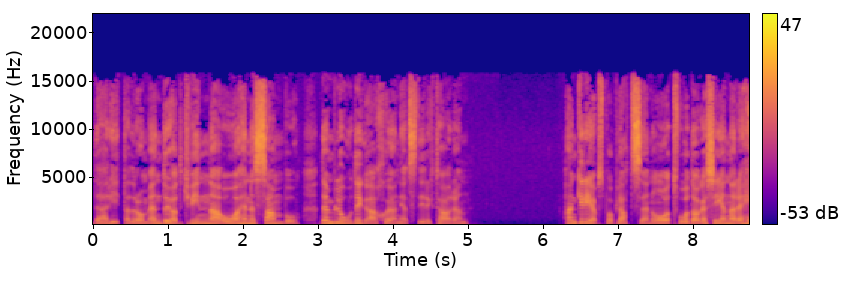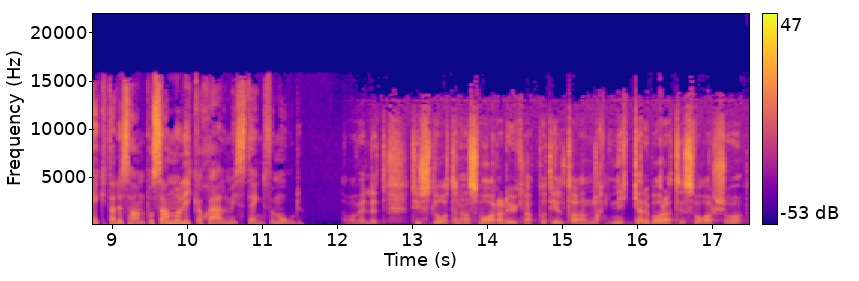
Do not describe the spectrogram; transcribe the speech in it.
Där hittade de en död kvinna och hennes sambo, den blodiga skönhetsdirektören. Han greps på platsen och två dagar senare häktades han på sannolika skäl misstänkt för mord. Han var väldigt tystlåten, han svarade ju knappt på tilltal, han nickade bara till svars och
